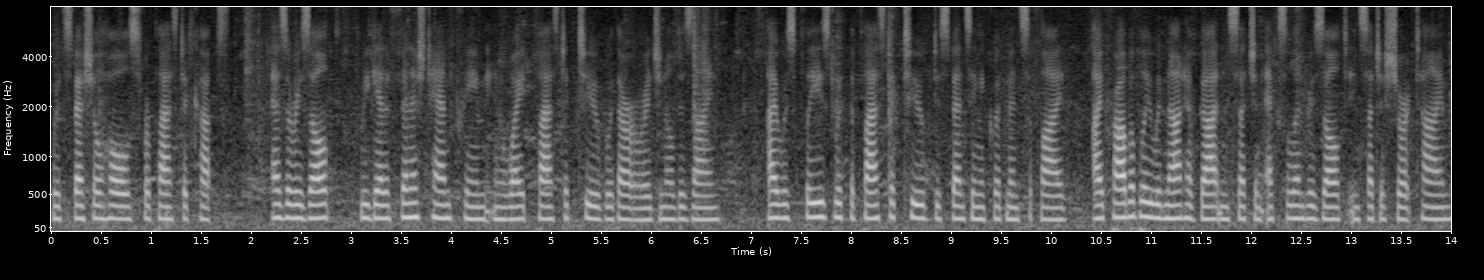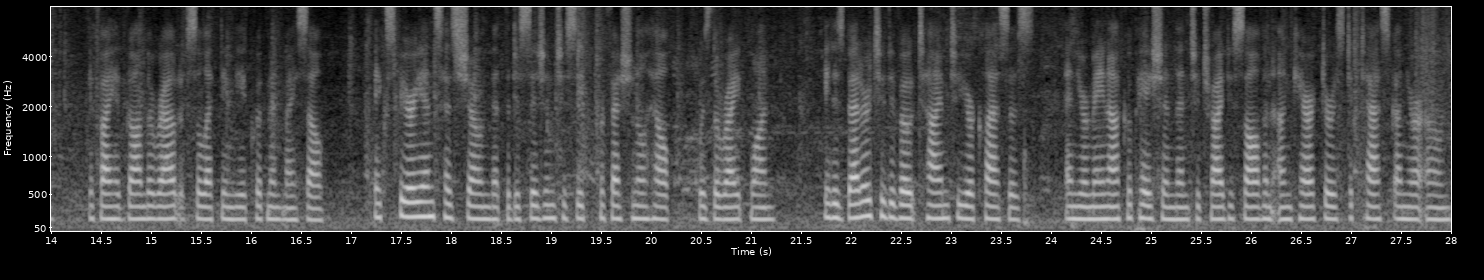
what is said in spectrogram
with special holes for plastic cups. As a result, we get a finished hand cream in a white plastic tube with our original design. I was pleased with the plastic tube dispensing equipment supplied. I probably would not have gotten such an excellent result in such a short time if I had gone the route of selecting the equipment myself. Experience has shown that the decision to seek professional help was the right one. It is better to devote time to your classes and your main occupation than to try to solve an uncharacteristic task on your own,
